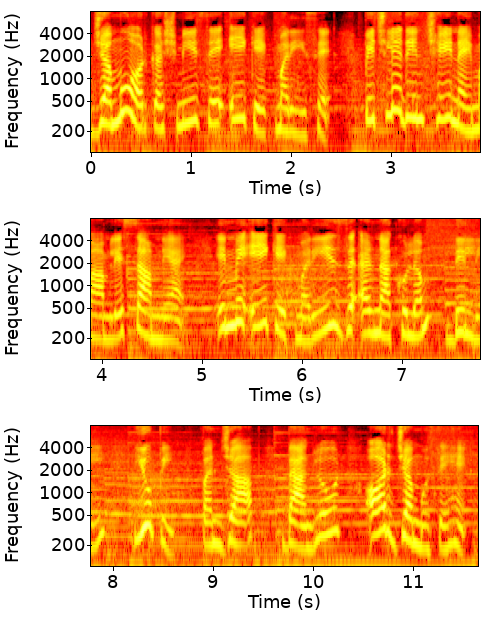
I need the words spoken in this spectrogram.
जम्मू और कश्मीर से एक एक मरीज़ है। पिछले दिन छह नए मामले सामने आए। इनमें एक एक मरीज़ एर्नाकुलम, दिल्ली, यूपी, पंजाब, बैंगलोर और जम्मू से हैं।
